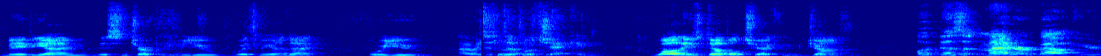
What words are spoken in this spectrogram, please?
Maybe I'm misinterpreting. Are you with me on that? Or you, I was just double checking. while um, he's double checking, Jonathan? Well, it doesn't matter about your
